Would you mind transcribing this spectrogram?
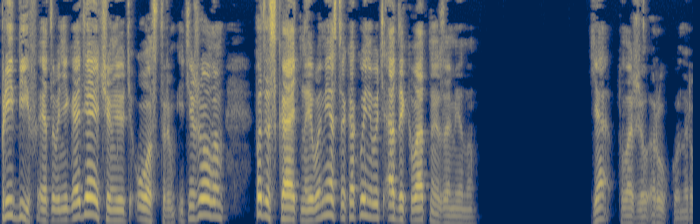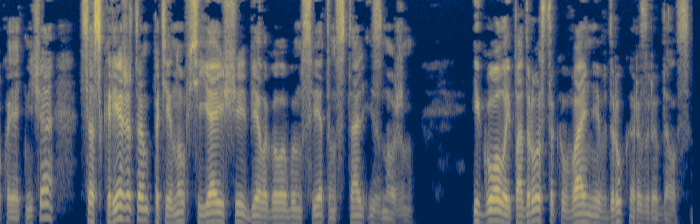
прибив этого негодяя чем-нибудь острым и тяжелым, подыскать на его место какую-нибудь адекватную замену. Я положил руку на рукоять меча, со скрежетом потянув сияющую бело-голубым светом сталь из ножен. и голый подросток в ванне вдруг разрыдался.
